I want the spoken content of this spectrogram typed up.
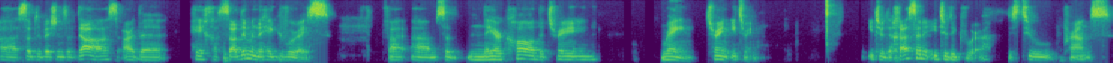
uh, subdivisions of das are the hey chasadim and the gvures. Um, so they are called the train rain, train itrin. Itur de chasad itur de gvura. These two crowns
